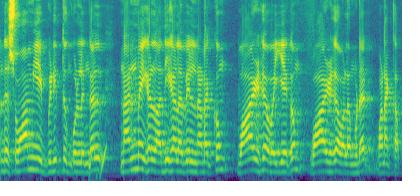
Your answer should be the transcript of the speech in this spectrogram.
அந்த சுவாமியை பிடித்து கொள்ளுங்கள். நன்மைகள் அதிக அளவில் நடக்கும். வாழ்க வையகம் வாழ்க வளமுடன். வணக்கம்.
